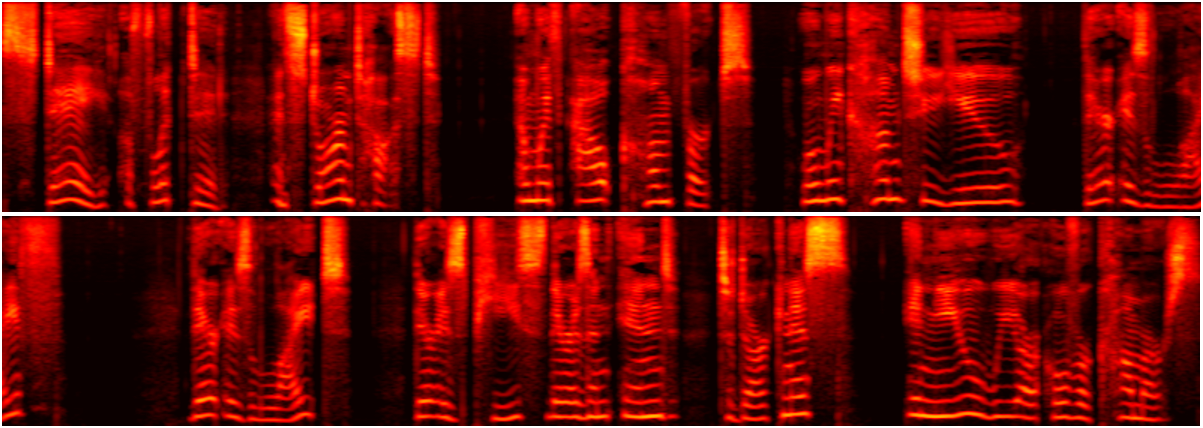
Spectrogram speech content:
stay afflicted, and storm tossed and without comfort. When we come to you, there is life, there is light, there is peace, there is an end to darkness. In you, we are overcomers.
